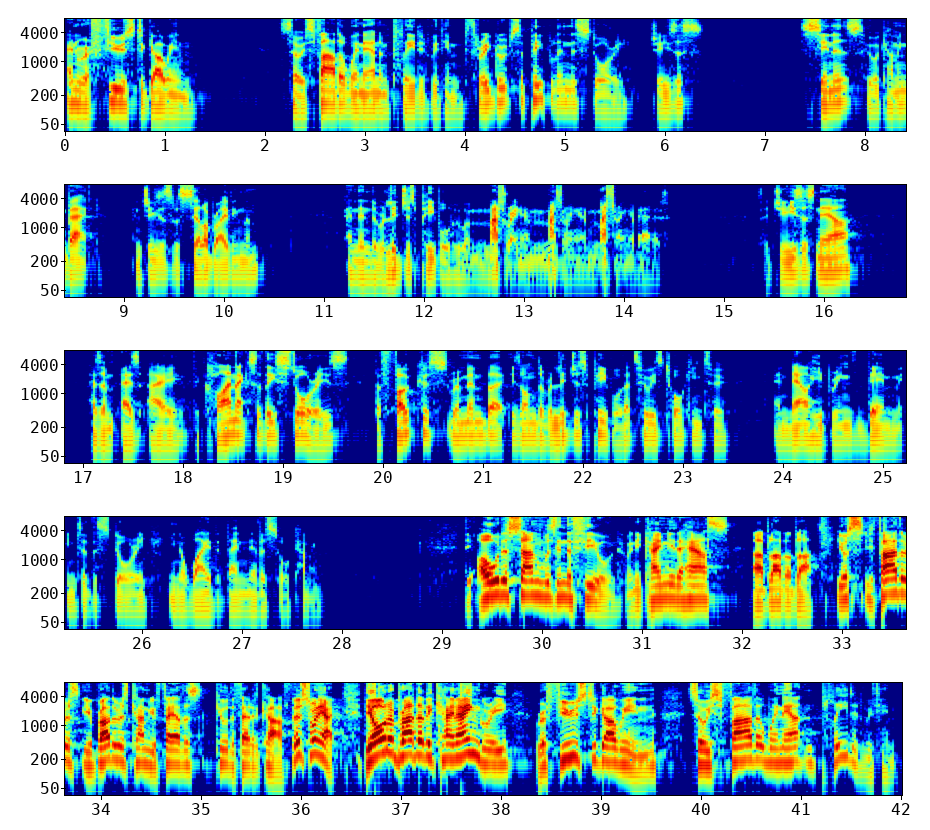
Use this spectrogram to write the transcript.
and refused to go in. So his father went out and pleaded with him. Three groups of people in this story Jesus, sinners who were coming back, and Jesus was celebrating them, and then the religious people who were muttering and muttering and muttering about it. So Jesus now, as a, as a the climax of these stories, the focus, remember, is on the religious people. That's who he's talking to. And now he brings them into the story in a way that they never saw coming. The older son was in the field. When he came near the house, uh, blah, blah, blah. Your, your, father is, your brother has come, your father's killed the fatted calf. Verse 28 The older brother became angry, refused to go in, so his father went out and pleaded with him.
